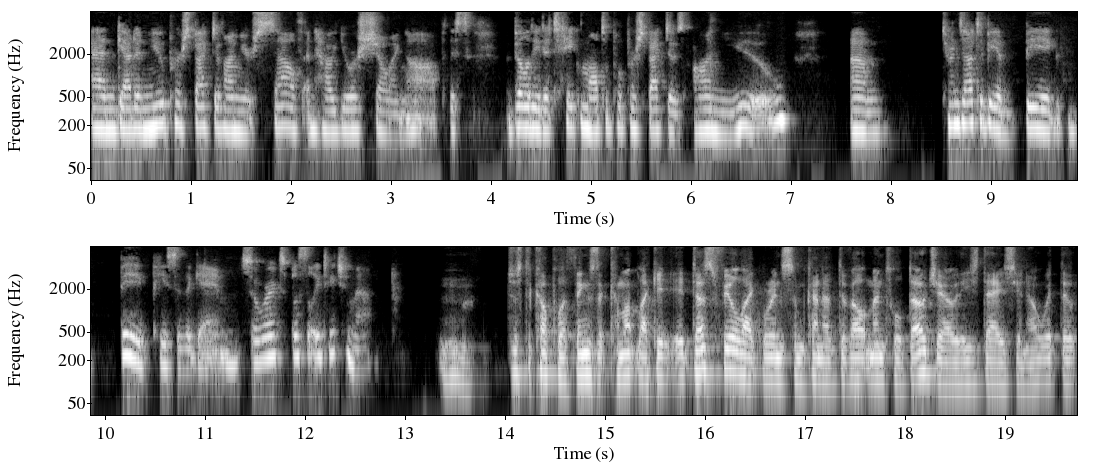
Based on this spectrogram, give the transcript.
and get a new perspective on yourself and how you're showing up. This ability to take multiple perspectives on you um, turns out to be a big, big piece of the game. So we're explicitly teaching that. Mm. Just a couple of things that come up. Like it, it does feel like we're in some kind of developmental dojo these days, you know, with the,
